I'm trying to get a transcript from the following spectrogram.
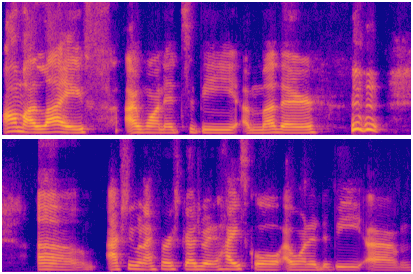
all my life, I wanted to be a mother. Um, actually, when I first graduated high school, I wanted to be um,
